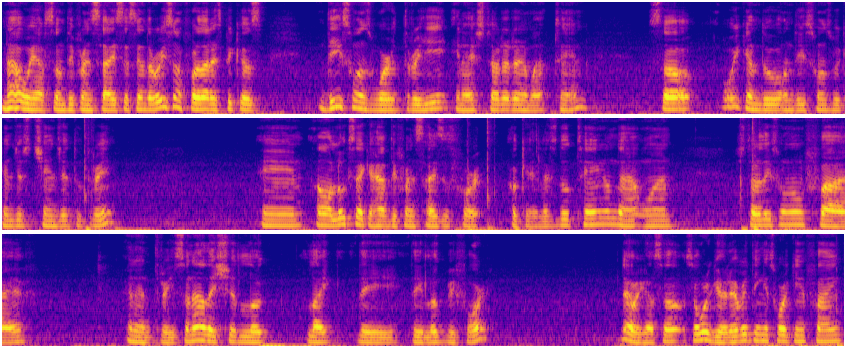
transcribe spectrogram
now we have some different sizes. And the reason for that is because these ones were 3 and I started them at 10. So what we can do on these ones, we can just change it to 3. And oh, looks like I have different sizes for. Okay, let's do 10 on that one. Start this one on 5 and then 3. So now they should look like they they looked before. There we go. So so we're good. Everything is working fine.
